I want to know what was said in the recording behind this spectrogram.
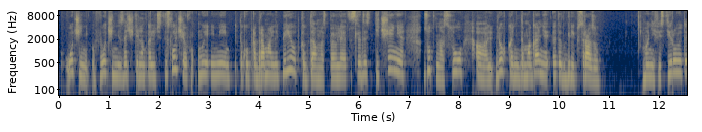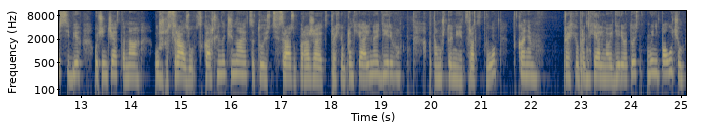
очень, в очень незначительном количестве случаев мы имеем такой продромальный период, когда у нас появляется следостечение, зуд в носу, а, легкое недомогание. Этот грипп сразу манифестирует о себе. Очень часто на уже сразу с кашля начинается, то есть сразу поражает трахеобронхиальное дерево, потому что имеет сродство тканям трахеобронхиального дерева. То есть мы не получим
